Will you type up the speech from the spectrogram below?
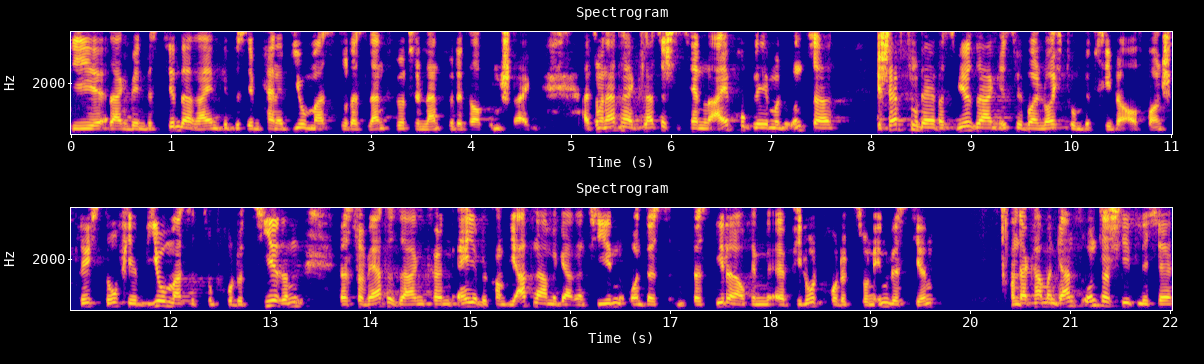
die sagen, wir investieren da rein, gibt es eben keine Biomasse, sodass Landwirte und Landwirte darauf umsteigen. Also man hat halt klassisches Hen-und-Ei-Problem und unser Geschäftsmodell, was wir sagen, ist, wir wollen Leuchtturmbetriebe aufbauen, sprich so viel Biomasse zu produzieren, dass Verwerter sagen können, hey, ihr bekommt die Abnahmegarantien und dass, dass die dann auch in äh, Pilotproduktion investieren. Und da kann man ganz unterschiedliche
